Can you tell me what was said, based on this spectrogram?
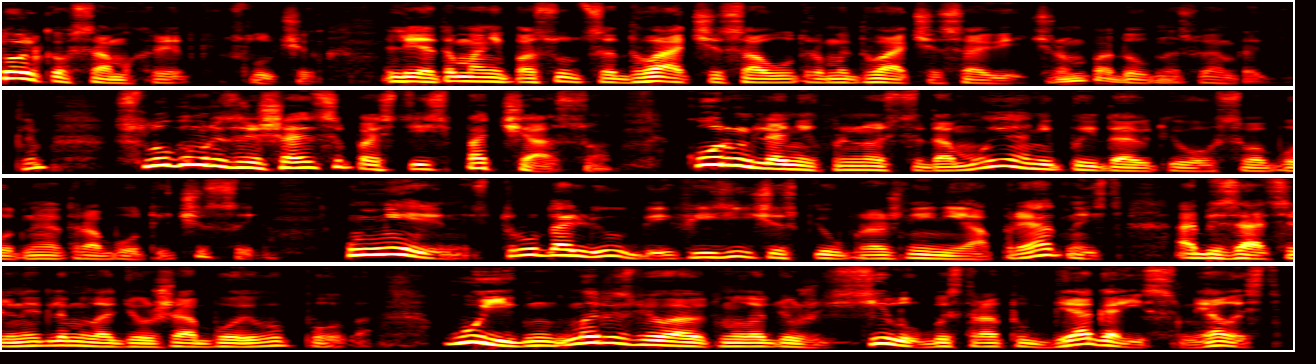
только в самых редких случаях. Летом они пасутся два часа утром и два часа вечером, подобно своим родителям. Слугам разрешается пастись по часу. Корм для них приносится домой, и они поедают его в свободные от работы часы. Умеренность, трудолюбие, физические упражнения и опрятность обязательны для молодежи обоего пола. Гуигнгмы развивают молодежи силу, быстроту бега и смелость.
